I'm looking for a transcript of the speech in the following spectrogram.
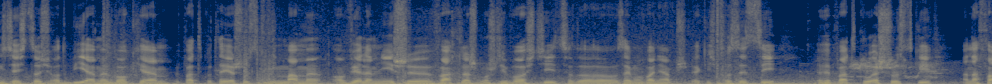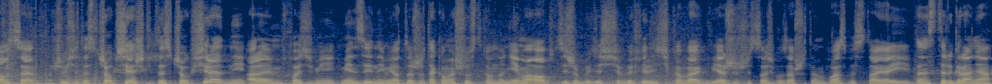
gdzieś coś odbijamy bokiem. W wypadku tej E6 mamy o wiele mniejszy wachlarz możliwości co do zajmowania jakiejś pozycji w wypadku E6. A na fałce, oczywiście to jest czołg ciężki, to jest czołg średni, ale chodzi mi między innymi o to, że taką E6 no nie ma opcji, żeby gdzieś się wychylić kawałek wieży czy coś, bo zawsze ten włas wystaje i ten styl grania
